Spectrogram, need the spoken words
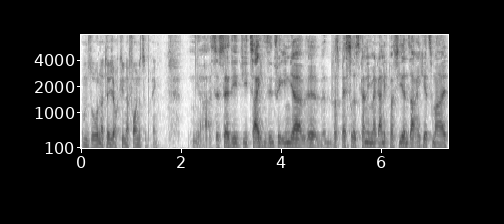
um so natürlich auch Kiel nach vorne zu bringen. Ja, es ist ja, die, die Zeichen sind für ihn ja, äh, was Besseres kann ihm ja gar nicht passieren, sage ich jetzt mal,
